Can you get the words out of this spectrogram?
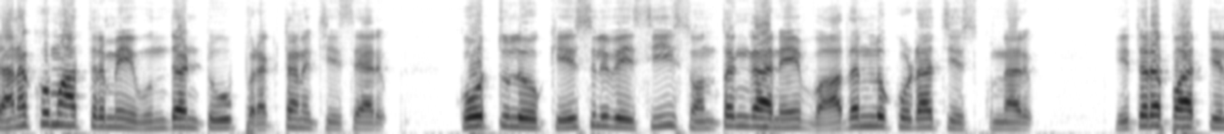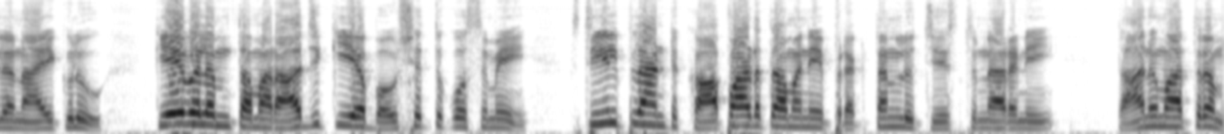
తనకు మాత్రమే ఉందంటూ ప్రకటన చేశారు. కోర్టులో కేసులు వేసి సొంతంగానే వాదనలు కూడా చేసుకున్నారు. ఇతర పార్టీల నాయకులు కేవలం తమ రాజకీయ భవిష్యత్తు కోసమే స్టీల్ ప్లాంట్ కాపాడతామనే ప్రకటనలు చేస్తున్నారని తాను మాత్రం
